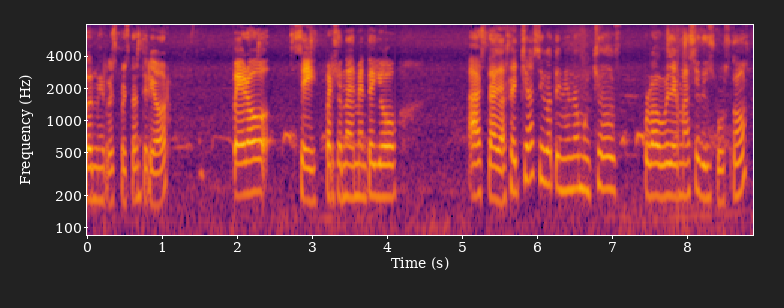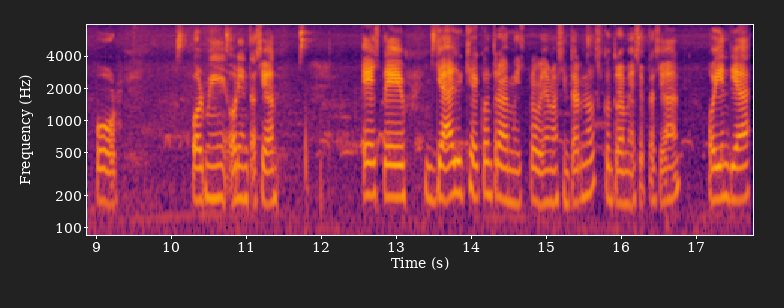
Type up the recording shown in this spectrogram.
con mi respuesta anterior, pero sí, personalmente yo hasta la fecha sigo teniendo muchos problemas y disgustos por, por mi orientación. Este, ya luché contra mis problemas internos, contra mi aceptación. Hoy en día,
